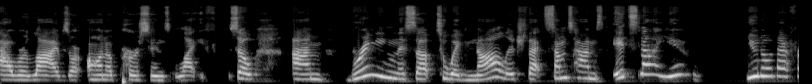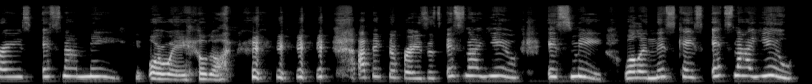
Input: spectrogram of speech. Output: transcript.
our lives or on a person's life. So I'm bringing this up to acknowledge that sometimes it's not you. You know that phrase? It's not me. Or wait, hold on. I think the phrase is, it's not you, it's me. Well, in this case, it's not you,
